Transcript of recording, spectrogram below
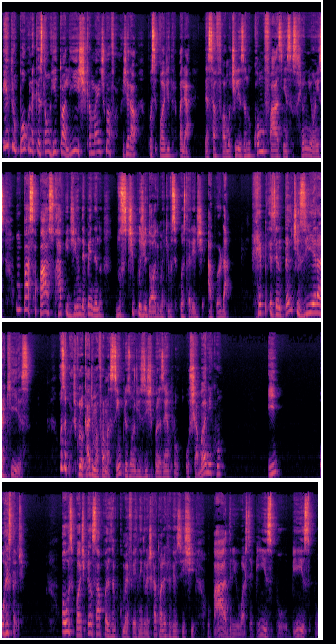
Entra um pouco na questão ritualística, mas de uma forma geral, você pode trabalhar dessa forma, utilizando como fazem essas reuniões, um passo a passo, rapidinho, dependendo dos tipos de dogma que você gostaria de abordar. Representantes e hierarquias. Você pode colocar de uma forma simples, onde existe, por exemplo, o xamânico e o restante. Ou você pode pensar, por exemplo, como é feito na Igreja Católica, que existe o padre, o arcebispo, o bispo,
